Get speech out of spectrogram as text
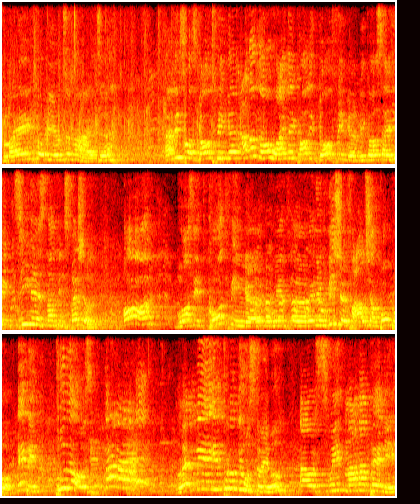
Playing for you tonight. And this was Goldfinger. I don't know why they call it Goldfinger, because I think Ziege is nothing special. Or was it Codefinger with uh, when you wish a falsch Popo? Maybe. Who knows? Mama! Let me introduce to you our sweet Mama Penny,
